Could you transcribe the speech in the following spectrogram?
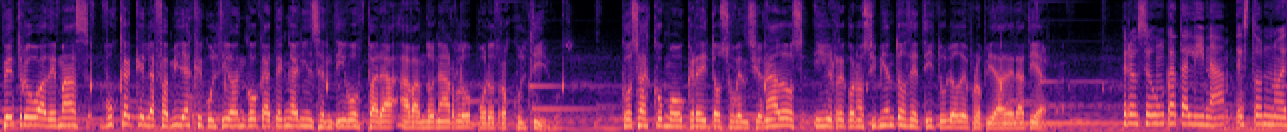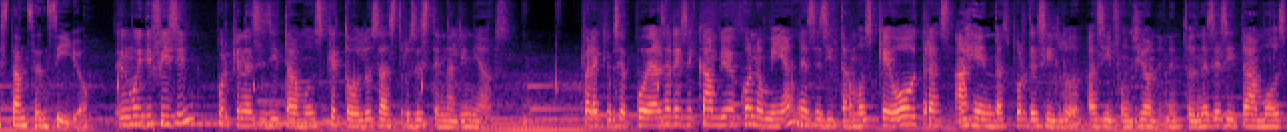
Petro además busca que las familias que cultivan coca tengan incentivos para abandonarlo por otros cultivos cosas como créditos subvencionados y reconocimientos de título de propiedad de la tierra. Pero según Catalina, esto no es tan sencillo. Es muy difícil porque necesitamos que todos los astros estén alineados. Para que se pueda hacer ese cambio de economía necesitamos que otras agendas, por decirlo así, funcionen. Entonces necesitamos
